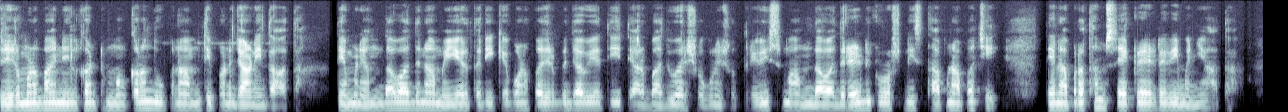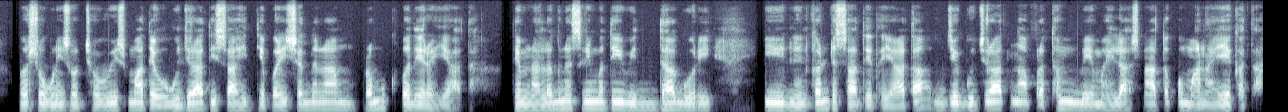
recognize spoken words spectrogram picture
શ્રી રમણભાઈ નીલકંઠ મકરંદ ઉપનામથી પણ જાણીતા હતા. તેમણે અમદાવાદના મેયર તરીકે પણ ફરજ બજાવી હતી. ત્યારબાદ વર્ષ ઓગણીસો ત્રેવીસમાં અમદાવાદ રેડ ક્રોસની સ્થાપના પછી તેના પ્રથમ સેક્રેટરી બન્યા હતા. વર્ષ ઓગણીસો છવ્વીસમાં તેઓ ગુજરાતી સાહિત્ય પરિષદના પ્રમુખ પદે રહ્યા હતા. તેમના લગ્ન શ્રીમતી વિદ્યાગોરી નીલકંઠ સાથે થયા હતા, જે ગુજરાતના પ્રથમ બે મહિલા સ્નાતકોમાંના એક હતા.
